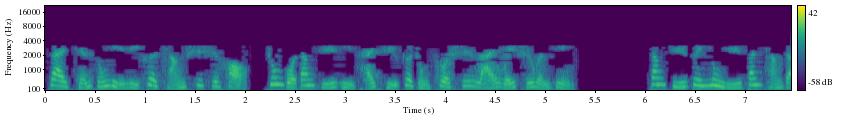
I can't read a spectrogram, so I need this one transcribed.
在前总理李克强逝世后，中国当局已采取各种措施来维持稳定。当局对用于翻墙的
